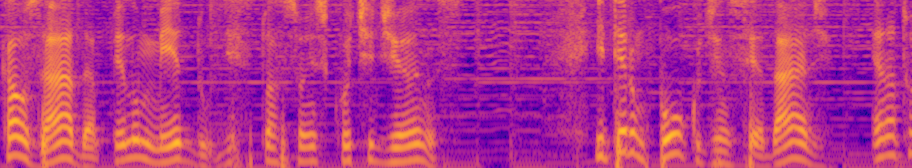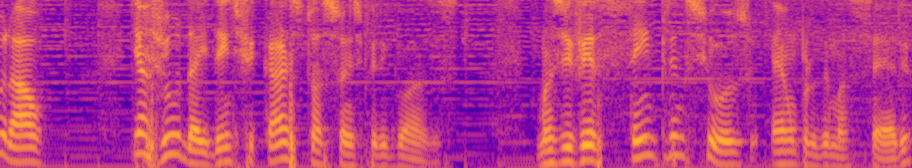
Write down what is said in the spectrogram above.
causada pelo medo de situações cotidianas. E ter um pouco de ansiedade é natural e ajuda a identificar situações perigosas. Mas viver sempre ansioso é um problema sério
